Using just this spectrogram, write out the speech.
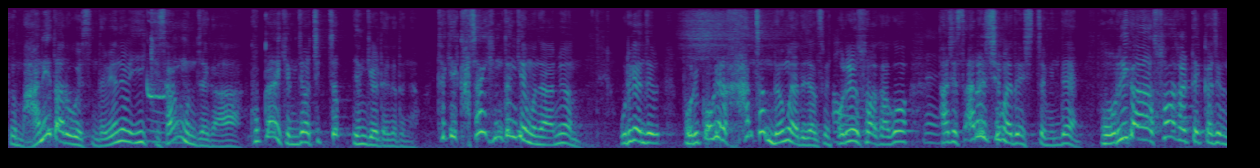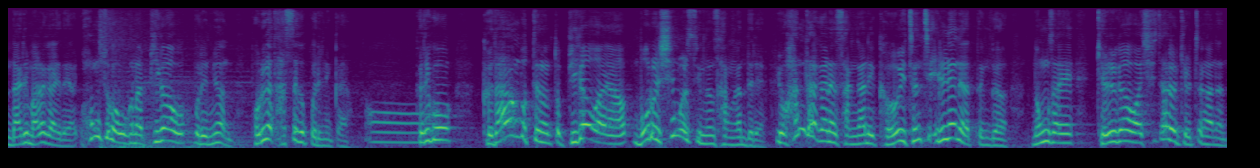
그 많이 다루고 있습니다. 왜냐하면 이 기상 문제가 국가의 경제와 직접 연결되거든요. 특히 가장 힘든 게 뭐냐면 우리가 이제 보리 고개를 한참 넘어야 되지 않습니까? 보리를 수확하고 네. 다시 쌀을 심어야 되는 시점인데 보리가 수확할 때까지는 날이 맑아야 돼요. 홍수가 오거나 비가 와버리면 보리가 다 썩어버리니까요. 어, 그리고 그 다음부터는 또 비가 와야 뭐를 심을 수 있는 상관들이에요. 요 한 달간의 상관이 거의 전체 일년의 어떤 그 농사의 결과와 시작을 결정하는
